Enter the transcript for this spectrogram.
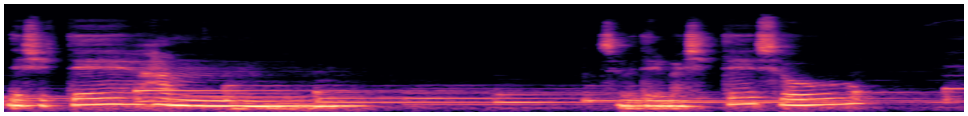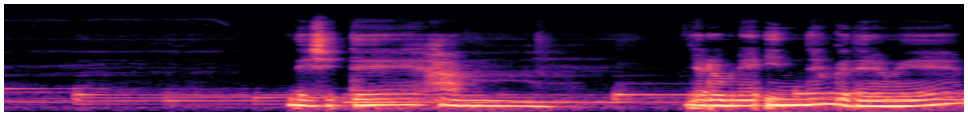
내쉴 때 함. 숨을 들이마실 때 소, 내쉴 때 함. 여러분의 있는 그대로의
